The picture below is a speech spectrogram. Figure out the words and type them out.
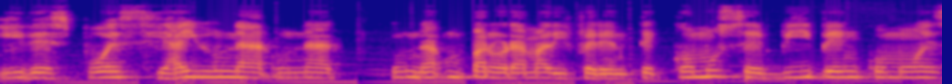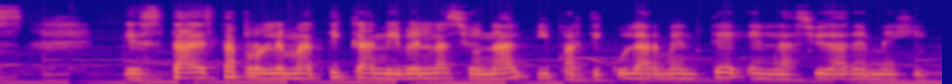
y después si hay una, un panorama diferente, cómo se viven, cómo es está esta problemática a nivel nacional y particularmente en la Ciudad de México.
